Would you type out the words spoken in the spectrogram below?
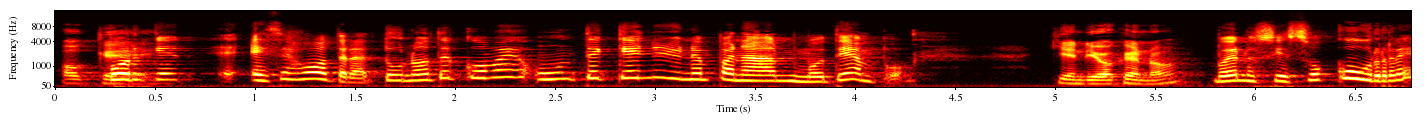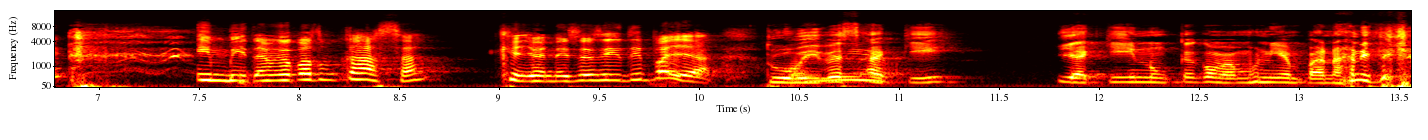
Porque esa es otra. Tú no te comes un pequeño y una empanada al mismo tiempo. ¿Quién dijo que no? Bueno, si eso ocurre, invítame para tu casa, que yo necesito ir para allá. Tú vives aquí y aquí nunca comemos ni empanada ni te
